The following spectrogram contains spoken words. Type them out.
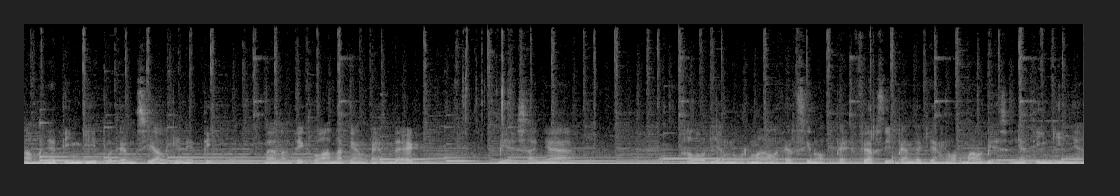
namanya tinggi potensial genetik Nah nanti kalau anak yang pendek biasanya kalau dia yang normal versi versi pendek yang normal biasanya tingginya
